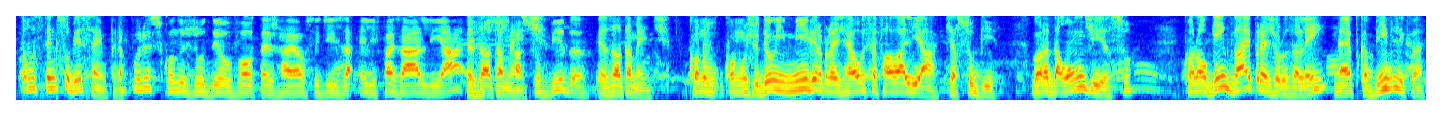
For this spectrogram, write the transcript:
Então você tem que subir sempre. É por isso que quando o judeu volta a Israel se diz, a- ele faz a aliá, Exatamente. a subida. Exatamente. Quando, quando um judeu imigra para Israel, você fala aliá, que é subir. Agora, da onde isso? Quando alguém vai para Jerusalém, na época bíblica,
